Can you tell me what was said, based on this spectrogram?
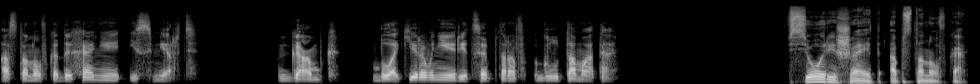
Остановка дыхания и смерть. ГАМК – блокирование рецепторов глутамата. Все решает обстановка.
